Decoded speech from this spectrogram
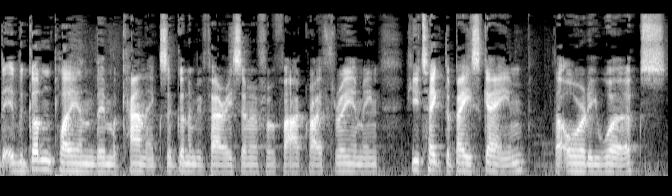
the, the gunplay and the mechanics are going to be very similar from Far Cry 3. I mean, if you take the base game that already works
